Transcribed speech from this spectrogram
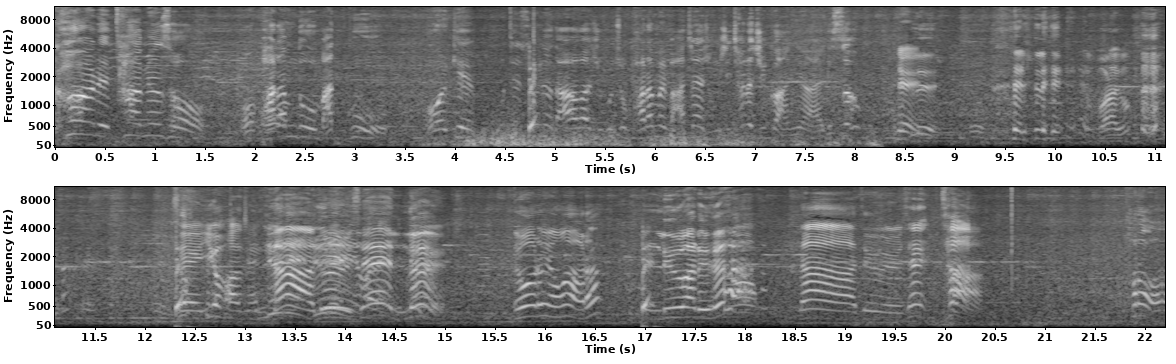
카를 타면서 어, 바람도 맞고 어, 이렇게 호텔 수영장 나와가지고 좀 바람을 맞아야 정신 차려질 거 아니야 알겠어? 네. 르. 뭐라고? 네 이거 봐줘. 하나 둘셋 르. 너와르 영화 알아? 르와르. 하나 둘셋 차. 타라와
